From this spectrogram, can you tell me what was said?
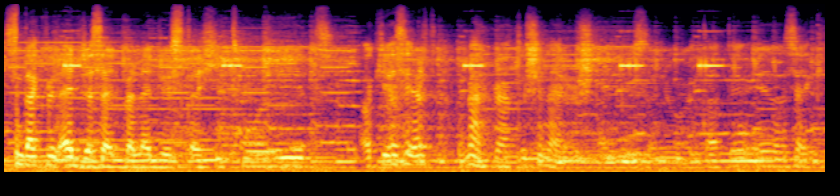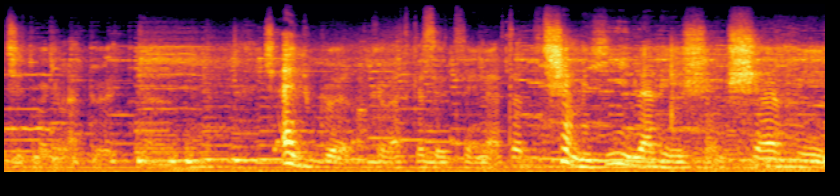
Cyndaquil egy az egyben legyőzte Hitmonlee-t, aki azért meglehetősen erősnek bizonyult, tehát én, én azért kicsit meglepődtem. És egyből a következő tréner, tehát semmi hílelésem, semmi,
